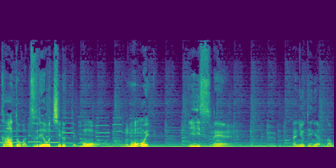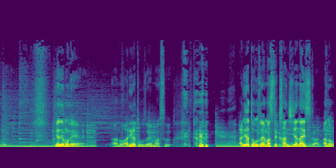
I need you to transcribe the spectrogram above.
スカートがずれ落ちるってもうもういいっすね。何言うてんやろな俺。いやでもねあのありがとうございます。ありがとうございますって感じじゃないですか。あの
